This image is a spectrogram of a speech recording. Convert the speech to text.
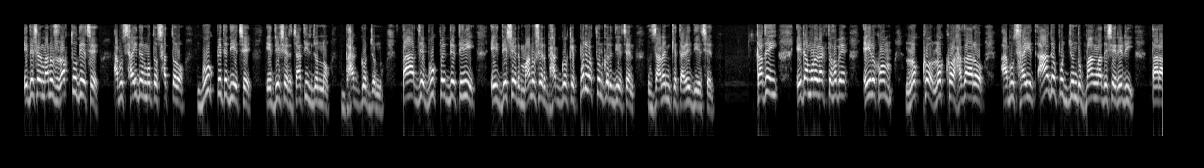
এই দেশের মানুষ রক্ত দিয়েছে। আবু সাইদের মতো ছাত্র বুক পেতে দিয়েছে এ দেশের জাতির জন্য, ভাগ্যর জন্য। তার যে বুক পেতে তিনি এই দেশের মানুষের ভাগ্যকে পরিবর্তন করে দিয়েছেন জালেমকে তাড়িয়ে দিয়েছেন। কাজেই এটা মনে রাখতে হবে, এইরকম লক্ষ লক্ষ, হাজারো আবু সাইদ আজও পর্যন্ত বাংলাদেশে রেডি তারা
